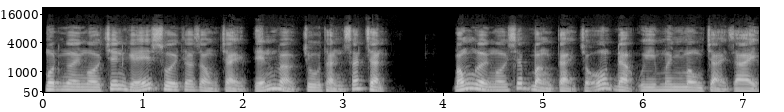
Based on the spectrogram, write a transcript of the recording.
một người ngồi trên ghế xuôi theo dòng chảy tiến vào chu thần sát trận. Bóng người ngồi xếp bằng tại chỗ đạo uy mênh mông trải dài.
